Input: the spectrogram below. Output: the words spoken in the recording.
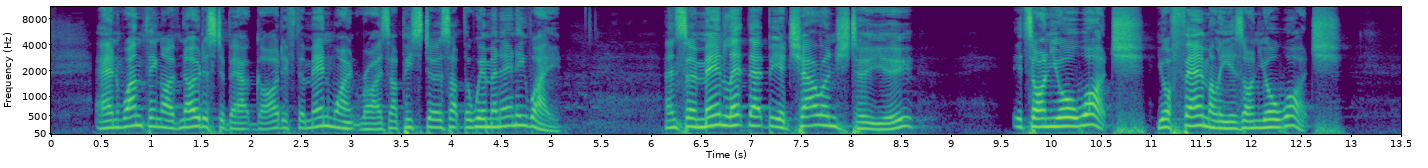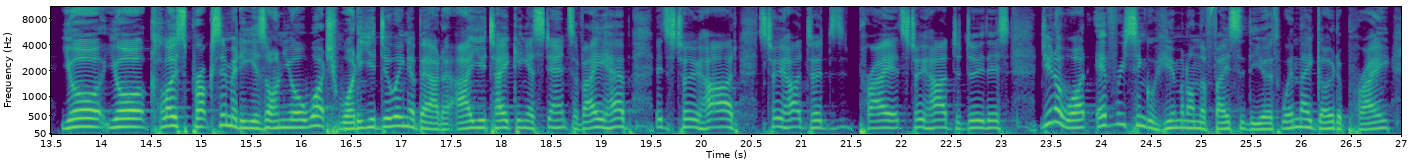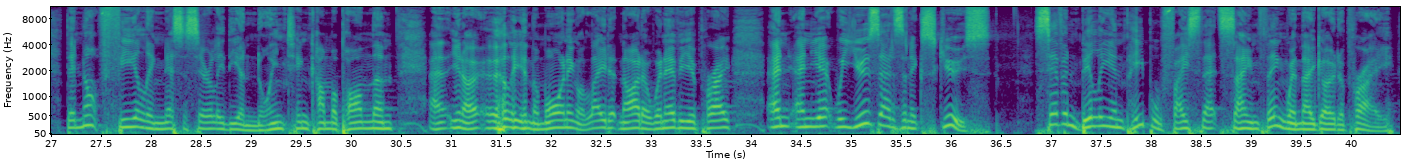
And one thing I've noticed about God, if the men won't rise up, He stirs up the women anyway. And so, men, let that be a challenge to you. It's on your watch. Your family is on your watch. Your, your close proximity is on your watch. What are you doing about it? Are you taking a stance of Ahab? It's too hard. It's too hard to pray. It's too hard to do this. Do you know what? Every single human on the face of the earth, when they go to pray, they're not feeling necessarily the anointing come upon them, and you know, early in the morning or late at night or whenever you pray. And, and yet we use that as an excuse. Seven billion people face that same thing when they go to pray.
